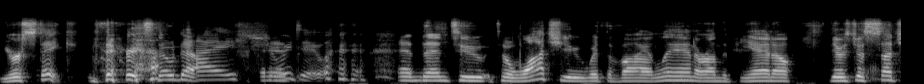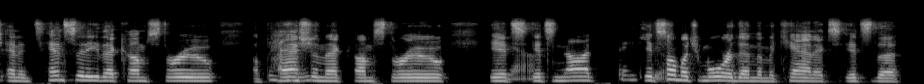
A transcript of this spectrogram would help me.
your steak. There is no doubt. I sure and, do. and then to to watch you with the violin or on the piano, there's just such an intensity that comes through a mm-hmm. passion mm-hmm. that comes through. It's yeah. it's not Thank you. It's so much more than the mechanics. It's the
